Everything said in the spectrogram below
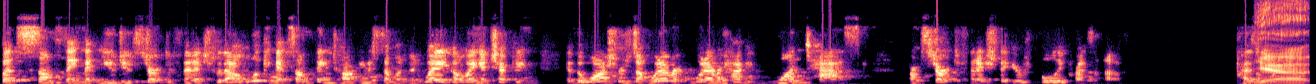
but something that you do start to finish without looking at something, talking to someone midway, going and checking if the washer's done, whatever, whatever have you. One task from start to finish that you're fully present of presently. Yeah,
